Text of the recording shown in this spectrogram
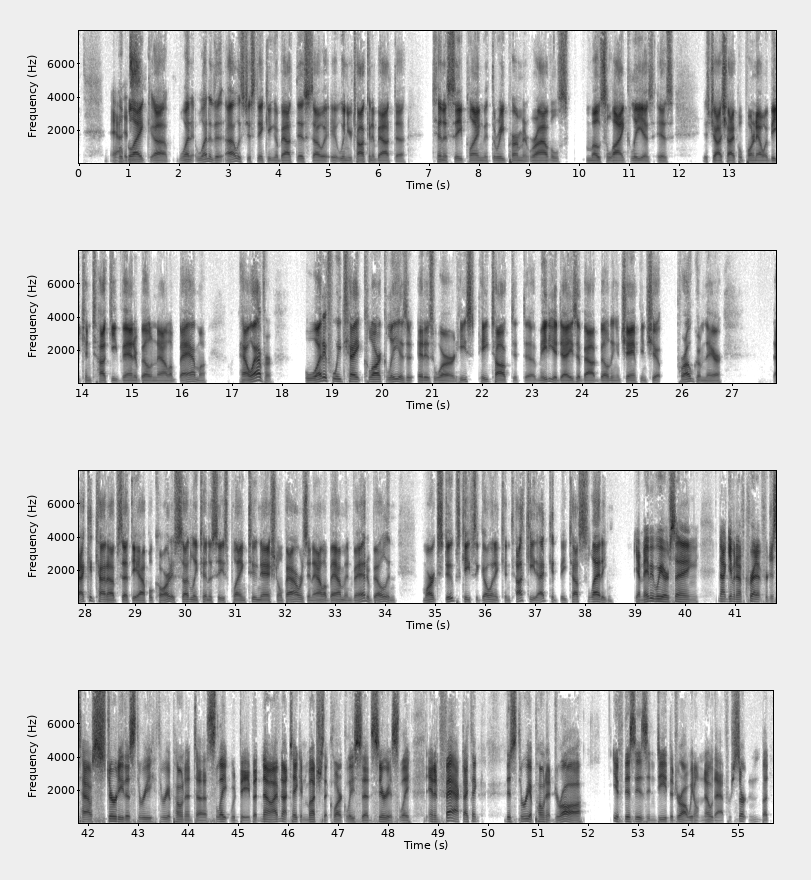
yeah, well, Blake, uh, one one of the I was just thinking about this. So, it, when you're talking about the Tennessee playing the three permanent rivals, most likely as as as Josh Heupel pointed out, would be Kentucky, Vanderbilt, and Alabama. However, what if we take Clark Lea as a, at his word? He's he talked at the media days about building a championship program there. That could kind of upset the apple cart if suddenly Tennessee's playing two national powers in Alabama and Vanderbilt, and Mark Stoops keeps it going at Kentucky. That could be tough sledding. Yeah, maybe we are saying not giving enough credit for just how sturdy this three three opponent uh, slate would be. But no, I've not taken much that Clark Lea said seriously. And in fact, I think this three opponent draw, if this is indeed the draw, we don't know that for certain, but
